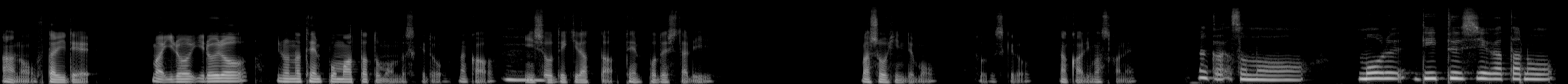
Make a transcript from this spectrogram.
あの、二人で、まあいろいろいろ、んな店舗もあったと思うんですけど、なんかうん印象的だった店舗でしたり、まあ商品でもそうですけど、なんかありますかね？なんかそのモール D2C 型の、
